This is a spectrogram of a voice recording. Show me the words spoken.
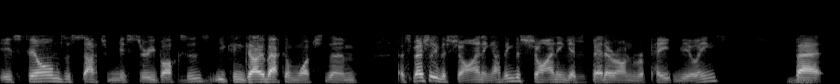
his films are such mystery boxes. You can go back and watch them, especially The Shining. I think The Shining gets mm. better on repeat viewings. Mm. But,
